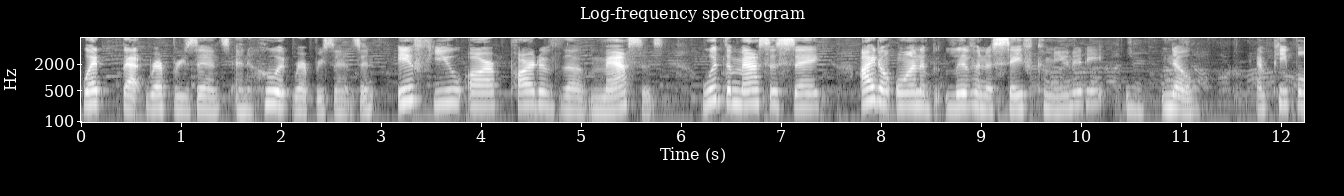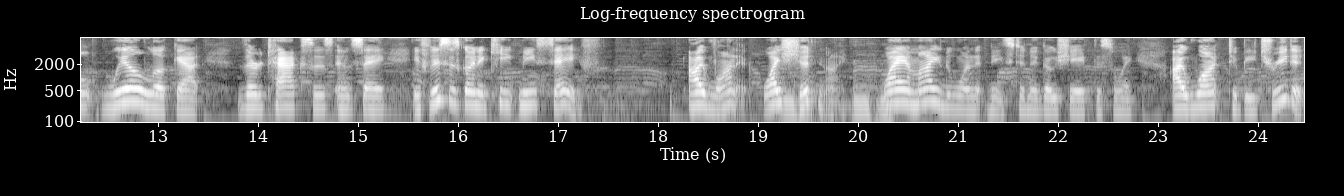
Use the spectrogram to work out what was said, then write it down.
what that represents and who it represents. And if you are part of the masses, would the masses say, I don't want to live in a safe community? No. And people will look at their taxes and say, if this is going to keep me safe, I want it. Why mm-hmm. shouldn't I? Mm-hmm. Why am I the one that needs to negotiate this way? I want to be treated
